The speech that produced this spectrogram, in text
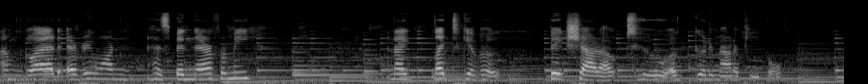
I'm glad everyone has been there for me. And I'd like to give a big shout out to a good amount of people.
